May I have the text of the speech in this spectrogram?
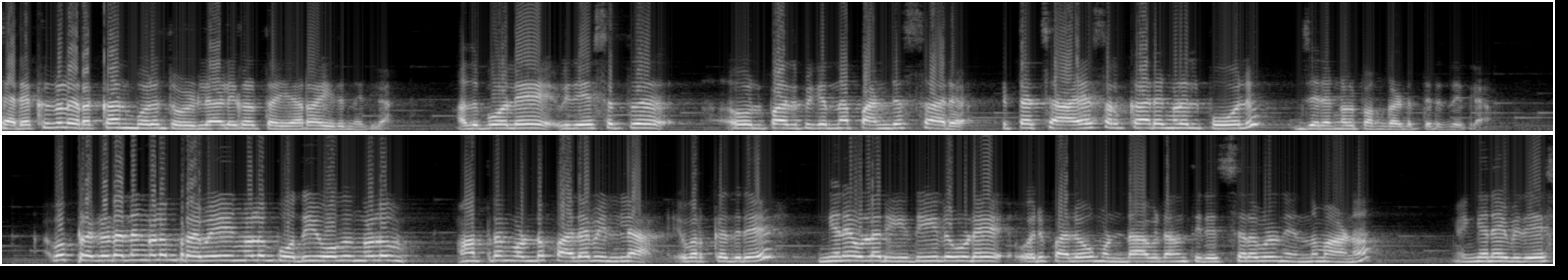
ചരക്കുകൾ ഇറക്കാൻ പോലും തൊഴിലാളികൾ തയ്യാറായിരുന്നില്ല. അതുപോലെ വിദേശത്ത് ഉൽപ്പാദിപ്പിക്കുന്ന പഞ്ചസാര ഇട്ട ചായ സൽക്കാരങ്ങളിൽ പോലും ജനങ്ങൾ പങ്കെടുത്തിരുന്നില്ല. അപ്പൊ പ്രകടനങ്ങളും പ്രമേയങ്ങളും പൊതുയോഗങ്ങളും മാത്രം കൊണ്ട് ഫലമില്ല. ഇവർക്കെതിരെ ഇങ്ങനെയുള്ള രീതിയിലൂടെ ഒരു ഫലവും ഉണ്ടാവില്ല എന്ന തിരിച്ചറിവിൽ നിന്നുമാണ് ഇങ്ങനെ വിദേശ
